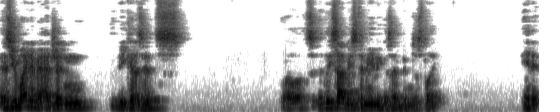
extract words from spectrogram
as you might imagine, because it's, well, it's at least obvious to me because I've been just like in it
